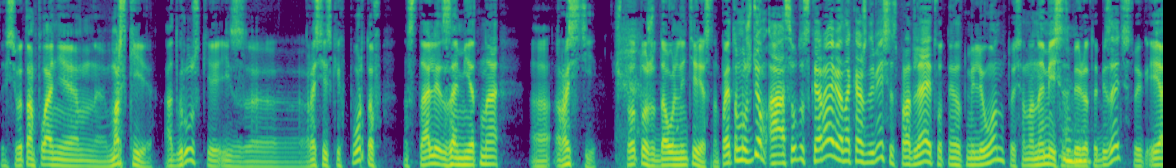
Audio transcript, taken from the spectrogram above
То есть в этом плане морские отгрузки из э, российских портов стали заметно э, расти что тоже довольно интересно. Поэтому ждем. А Саудовская Аравия, она каждый месяц продляет вот этот миллион, то есть она на месяц берет обязательства и,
